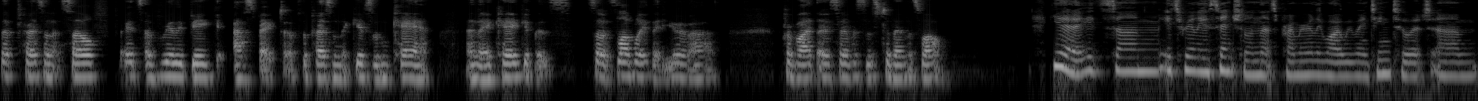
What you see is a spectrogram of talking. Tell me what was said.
the person itself. It's a really big aspect of the person that gives them care and their caregivers. So it's lovely that you uh, provide those services to them as well. Yeah, it's um, it's really essential, and that's primarily why we went into it. Um,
